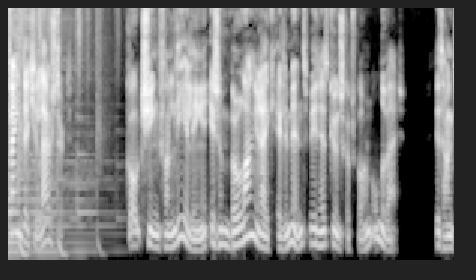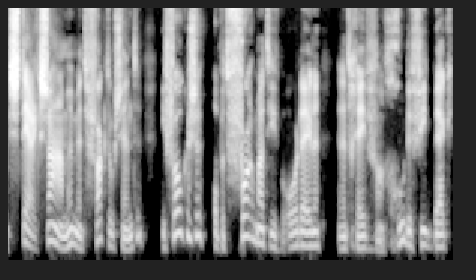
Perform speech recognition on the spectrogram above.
Fijn dat je luistert. Coaching van leerlingen is een belangrijk element binnen het kunstschapsschool onderwijs. Dit hangt sterk samen met vakdocenten die focussen op het formatief beoordelen en het geven van goede feedback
